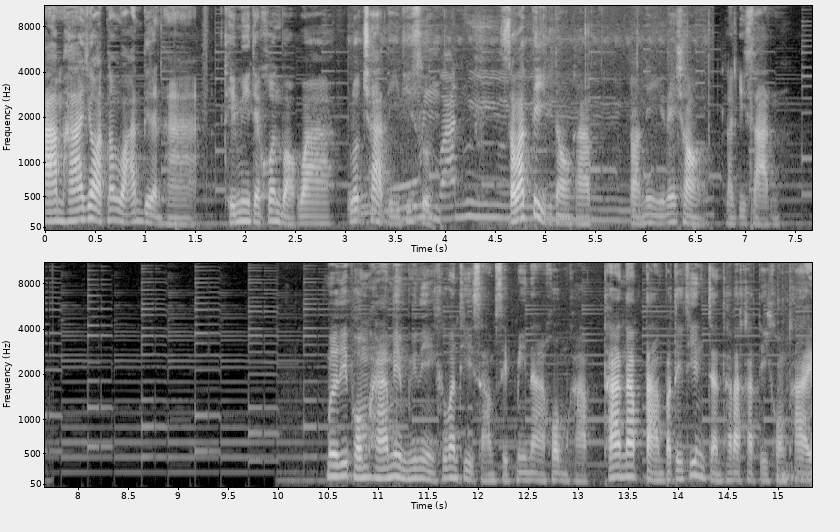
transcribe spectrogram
ตามหายอดน้ำหวานเดือนหาที่มีแต่คนบอกว่ารสชาติดีที่สุด สวัสดีพี่น้องครับ ตอนนี้อยู่ในช่องลัดอีสานเมื่อที่ผมหาเมมอยู่นี่คือวันที่ 30 มีนาคมครับ ถ้านับตามปฏิทินจันทรคติของไทย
